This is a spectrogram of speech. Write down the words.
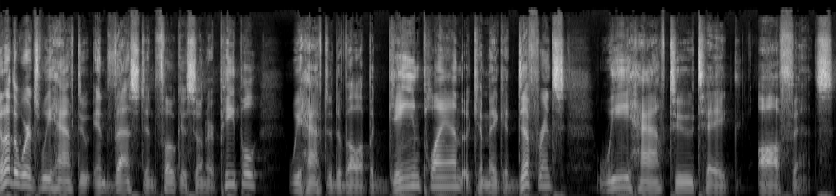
In other words, we have to invest and focus on our people. We have to develop a game plan that can make a difference. We have to take offense.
